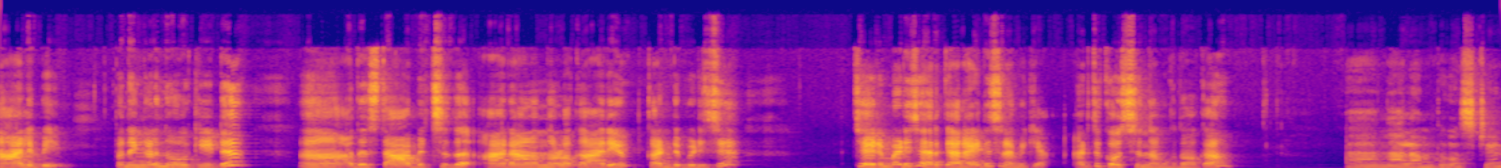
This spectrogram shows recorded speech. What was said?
നാല് ബി. അപ്പം നിങ്ങൾ നോക്കിയിട്ട് അത് സ്ഥാപിച്ചത് ആരാണെന്നുള്ള കാര്യം കണ്ടുപിടിച്ച് ചേരുമ്പടി ചേർക്കാനായിട്ട് ശ്രമിക്കുക അടുത്ത ക്വസ്റ്റ്യൻ നമുക്ക് നോക്കാം. നാലാമത്തെ ക്വസ്റ്റ്യൻ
